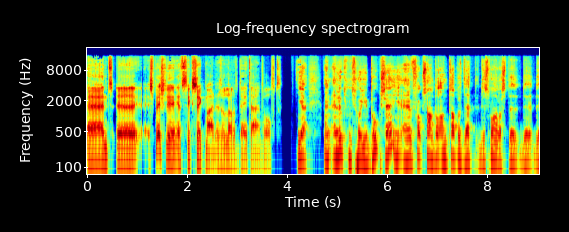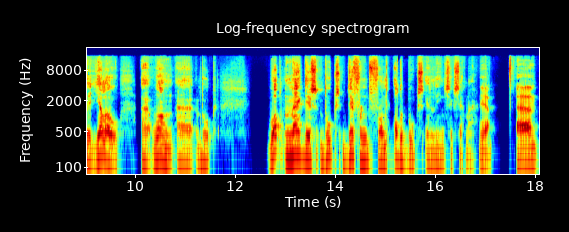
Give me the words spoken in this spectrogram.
and uh, especially at Six Sigma, there's a lot of data involved. Yeah, and and looking through your books, eh, uh, for example, on top of that, the smallest, the the the yellow uh, one uh, book what make these books different from other books in Lean Six Sigma? Yeah. Um,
